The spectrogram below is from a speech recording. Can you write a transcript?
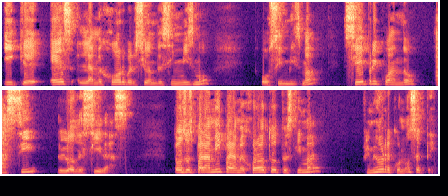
y que es la mejor versión de sí mismo o sí misma, siempre y cuando así lo decidas. Entonces, para mí, para mejorar tu autoestima, primero reconócete.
